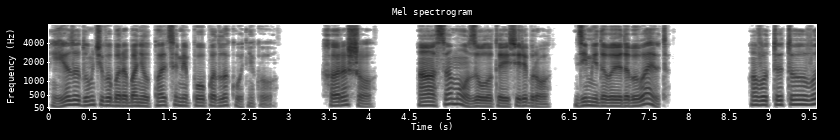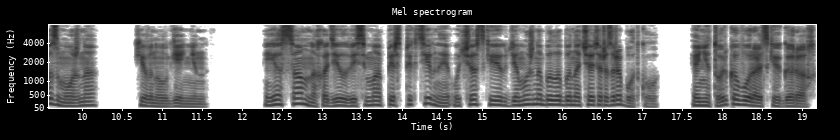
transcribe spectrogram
Я задумчиво барабанил пальцами по подлокотнику. Хорошо. А само золото и серебро Демидовые добывают? А вот это возможно, кивнул Геннин. Я сам находил весьма перспективные участки, где можно было бы начать разработку. И не только в Уральских горах,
